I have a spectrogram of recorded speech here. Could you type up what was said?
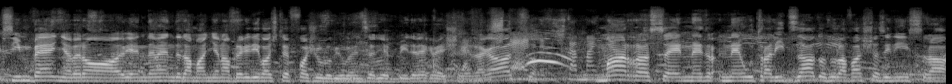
si impegna però evidentemente da mangiare una frega di pasta e faciulo più che in Serie B, deve crescere il ragazzo. Marras è netra- neutralizzato sulla fascia sinistra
